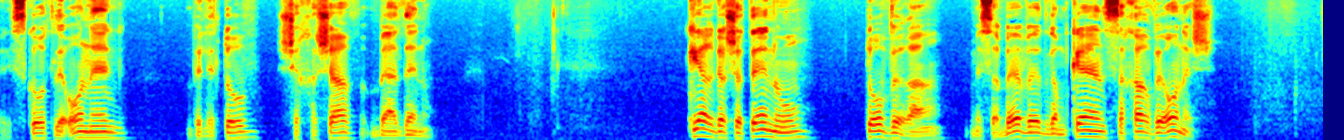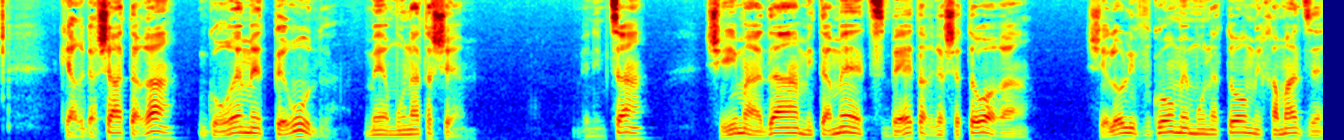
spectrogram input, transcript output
ולזכות לעונג ולטוב שחשב בעדנו. כי הרגשתנו טוב ורע מסבבת גם כן שכר ועונש. כי הרגשת הרע גורמת פירוד מאמונת השם. ונמצא שאם האדם מתאמץ בעת הרגשתו הרע, שלא לפגום אמונתו מחמת זה,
